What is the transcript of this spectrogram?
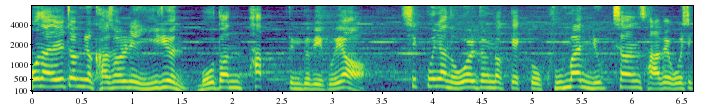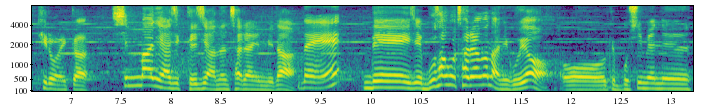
코나 1.6 가솔린 2륜 모던 팝 등급이고요. 19년 5월 등록했고 96,450km 그러니까 10만이 아직 되지 않은 차량입니다. 네. 근데 이제 무사고 차량은 아니고요. 어, 이렇게 보시면은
